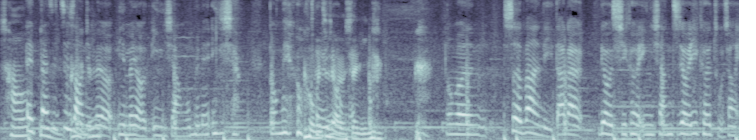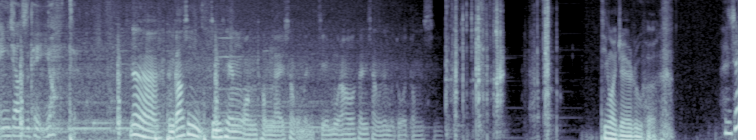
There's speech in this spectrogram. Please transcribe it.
超哎、欸！但是至少你们有、就是、你们有音箱，我们连音箱都没有。我们至少有声音。我们社办里大概六七颗音箱，只有一颗主唱音箱是可以用的。那很高兴今天王彤来上我们节目，然后分享了那么多东西。听完觉得如何？很像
